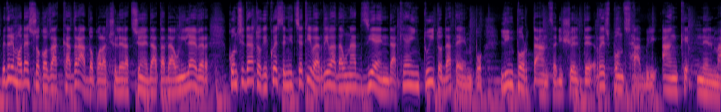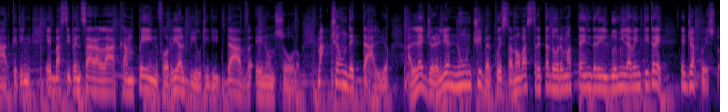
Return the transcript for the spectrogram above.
Vedremo adesso cosa accadrà dopo l'accelerazione data da Unilever, considerato che questa iniziativa arriva da un'azienda che ha intuito da tempo tempo l'importanza di scelte responsabili anche nel marketing e basti pensare alla campaign for real beauty di Dove e non solo. Ma c'è un dettaglio, a leggere gli annunci per questa nuova stretta dovremo attendere il 2023 e già questo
